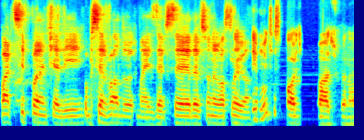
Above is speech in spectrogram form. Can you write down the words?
participante ali, observador, mas deve ser, deve ser um negócio legal. Tem muito esporte aquático, né,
